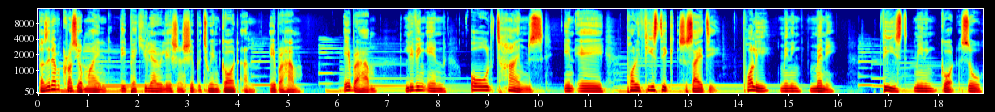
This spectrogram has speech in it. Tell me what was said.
Does it ever cross your mind the peculiar relationship between God and Abraham? Abraham, living in old times in a polytheistic society, poly meaning many, theist meaning God. So,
